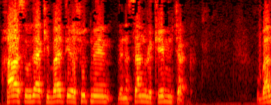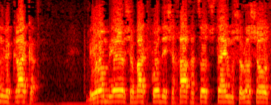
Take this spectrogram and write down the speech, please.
אחר הסעודה קיבלתי רשות מהם ונסענו לקרימנצ'ק. ובאנו לקרקה, ביום ערב שבת קודש אחר חצות שתיים או שלוש שעות.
